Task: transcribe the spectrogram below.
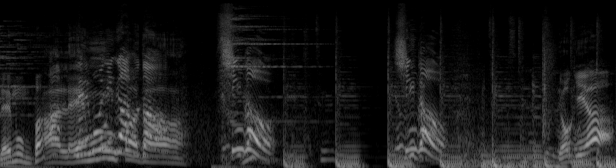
레몬바? 아 레몬인가 보다. 신고. 신고. 여기야.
